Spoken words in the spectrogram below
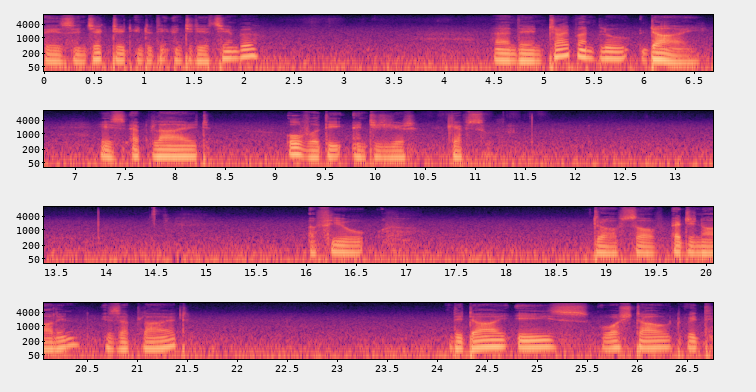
is injected into the anterior chamber and then trypan blue dye is applied over the anterior capsule. A few drops of adrenaline is applied. The dye is washed out with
